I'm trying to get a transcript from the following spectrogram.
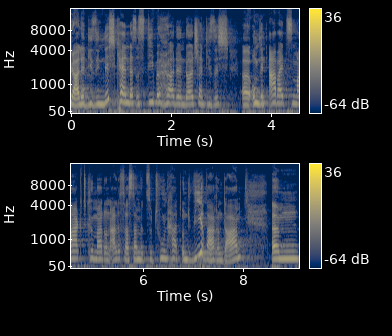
Für alle, die sie nicht kennen, das ist die Behörde in Deutschland, die sich äh, um den Arbeitsmarkt kümmert und alles, was damit zu tun hat. Und wir waren da, ähm,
